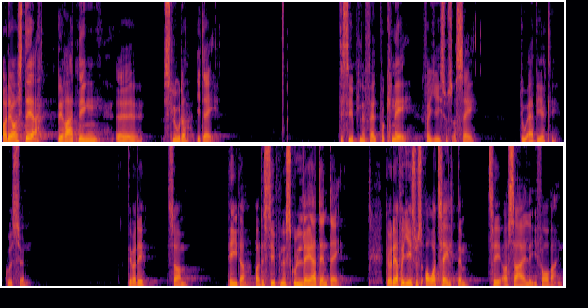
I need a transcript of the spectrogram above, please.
Og det er også der, beretningen øh, slutter i dag. Disciplene faldt på knæ for Jesus og sagde, du er virkelig Guds søn. Det var det, som Peter og disciplene skulle lære den dag. Det var derfor, Jesus overtalte dem til at sejle i forvejen.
